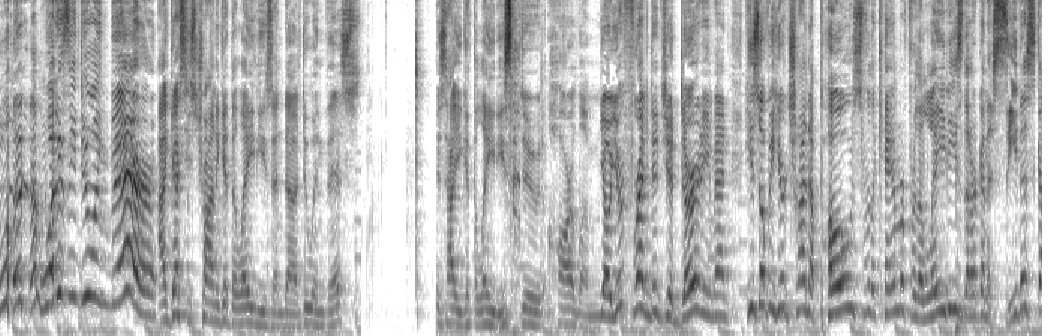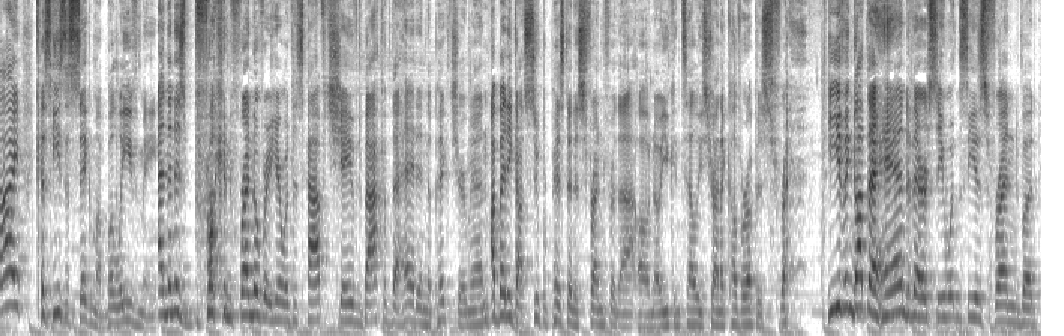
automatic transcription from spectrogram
what, what is he doing there? I guess he's trying to get the ladies and uh, doing this is how you get the ladies. Dude, Harlem. Yo, your friend did you dirty, man. He's over here trying to pose for the camera for the ladies that are gonna see this guy, cause he's a Sigma, believe me. And then his fucking friend over here with his half-shaved back of the head in the picture, man. I bet he got super pissed at his friend for that. Oh no, you can tell he's trying to cover up his friend. He even got the hand there so you wouldn't see his friend, but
